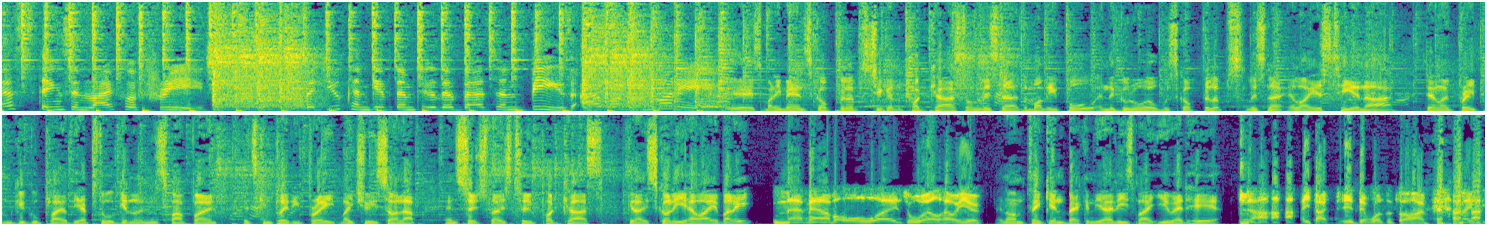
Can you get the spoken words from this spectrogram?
best things in life are free, but you can give them to the birds and bees. I want money. Yes, Money Man Scott Phillips. Check out the podcast on LiSTNR, The Motley Fool, and The Good Oil with Scott Phillips. LiSTNR, L-I-S-T-N-R. Download free from Google Play or the App Store. Get it on your smartphone. It's completely free. Make sure you sign up and search those two podcasts. G'day, Scotty. How are you, buddy? Matt, man, I'm always well. How are you? And I'm thinking back in the 80s, mate, you had hair. No, I did. There was a time. Maybe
